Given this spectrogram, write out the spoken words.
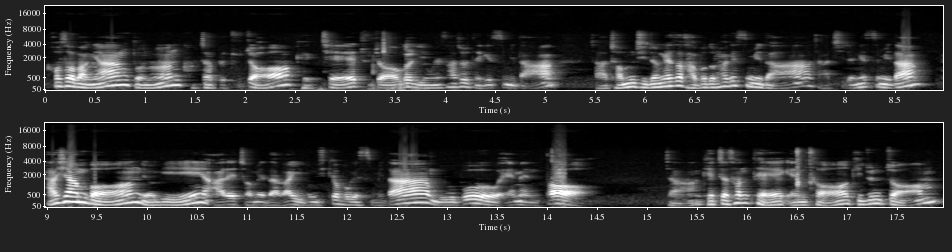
커서 방향 또는 극좌표 추적, 객체 추적을 이용해서 하셔도 되겠습니다. 자, 점 지정해서 가보도록 하겠습니다. 자, 지정했습니다. 다시 한번 여기 아래 점에다가 이동시켜 보겠습니다. move, m 엔터. 자, 객체 선택, 엔터, 기준점.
